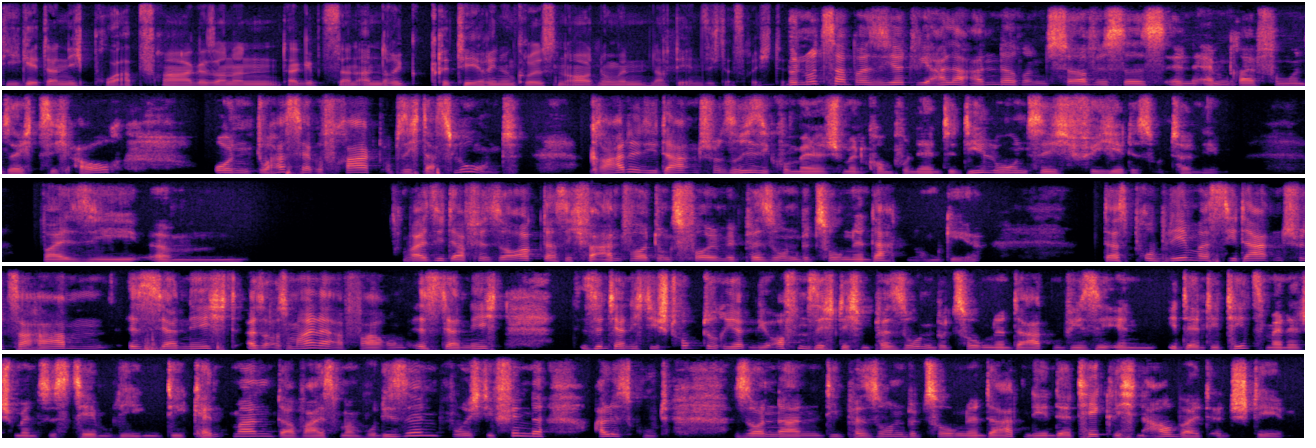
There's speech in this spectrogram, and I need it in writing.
die geht dann nicht pro Abfrage, sondern da gibt es dann andere Kriterien und Größenordnungen, nach denen sich das richtet. Benutzerbasiert wie alle anderen Services in M365 auch. Und du hast ja gefragt, ob sich das lohnt. Gerade die Datenschutzrisikomanagement-Komponente, die lohnt sich für jedes Unternehmen, weil sie ähm, weil sie dafür sorgt, dass ich verantwortungsvoll mit personenbezogenen Daten umgehe. Das Problem, was die Datenschützer haben, ist ja nicht, also aus meiner Erfahrung ist ja nicht, sind ja nicht die strukturierten, die offensichtlichen personenbezogenen Daten, wie sie in Identitätsmanagementsystemen liegen. Die kennt man, da weiß man, wo die sind, wo ich die finde, alles gut. Sondern die personenbezogenen Daten, die in der täglichen Arbeit entstehen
